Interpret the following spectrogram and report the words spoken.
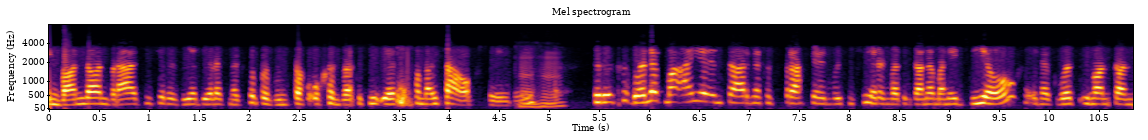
En Wanda en Brad sê jy weet deel ek niks op 'n Woensdagoggend wat ek nie eers vir myself sê nie. Mm so dit is gewoonlik my eie interne gesprekke en motivering wat ek dan nou maar net deel en ek hoop iemand kan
